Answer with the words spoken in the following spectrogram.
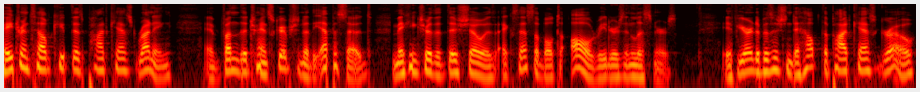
Patrons help keep this podcast running and fund the transcription of the episodes, making sure that this show is accessible to all readers and listeners. If you're in a position to help the podcast grow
